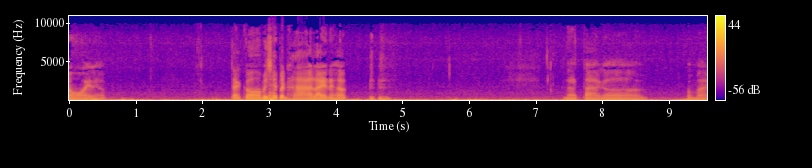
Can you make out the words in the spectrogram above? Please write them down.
น้อยนะครับ แต่ก็ไม่ใช่ปัญหาอะไรนะครับ หน้าตาก็ประมาณ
